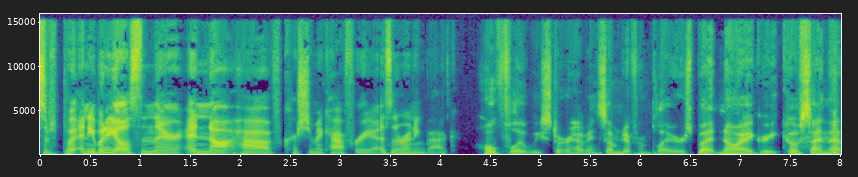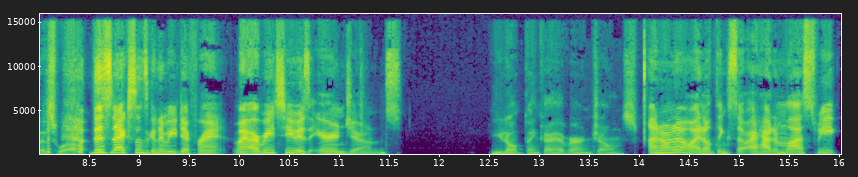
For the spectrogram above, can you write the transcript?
to put anybody else in there and not have Christian McCaffrey as a running back. hopefully we start having some different players. But no, I agree. Co-sign that as well. This next one's going to be different. My RB2 is Aaron Jones. you don't think I have Aaron Jones? I don't know. I don't think so. I had him last week.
